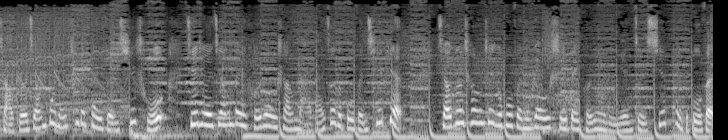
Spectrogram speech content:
小哥将不能吃的部分切除，接着将贝壳肉上奶白色的部分切片。小哥称这个部分的肉是贝壳肉里面最鲜美的部分，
